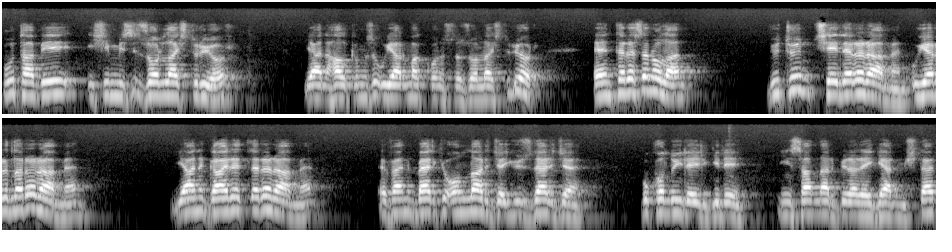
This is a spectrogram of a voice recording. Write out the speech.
bu tabii işimizi zorlaştırıyor. Yani halkımızı uyarmak konusunda zorlaştırıyor. Enteresan olan bütün şeylere rağmen, uyarılara rağmen, yani gayretlere rağmen, efendim belki onlarca, yüzlerce bu konuyla ilgili insanlar bir araya gelmişler.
